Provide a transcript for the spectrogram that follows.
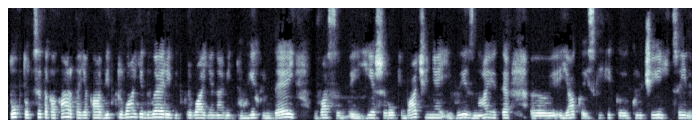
Тобто це така карта, яка відкриває двері, відкриває навіть других людей. У вас є широке бачення, і ви знаєте, е, як і скільки ключей цей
